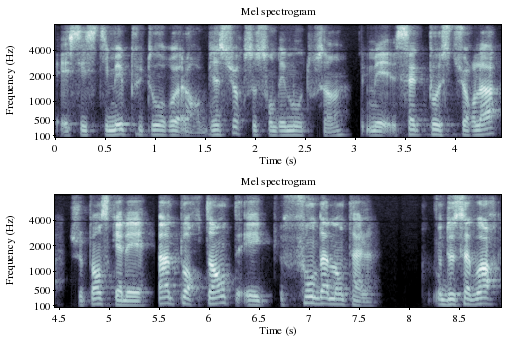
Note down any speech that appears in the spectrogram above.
et s'estimer plutôt heureux. Alors, bien sûr que ce sont des mots, tout ça, hein, mais cette posture-là, je pense qu'elle est importante et fondamentale de savoir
